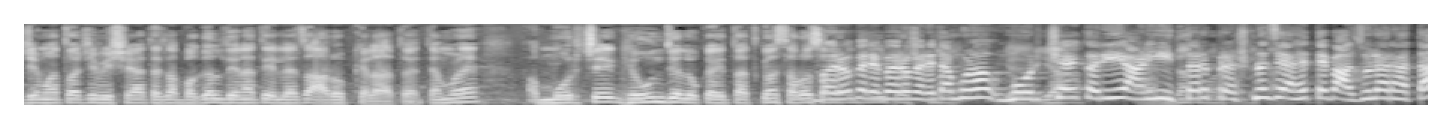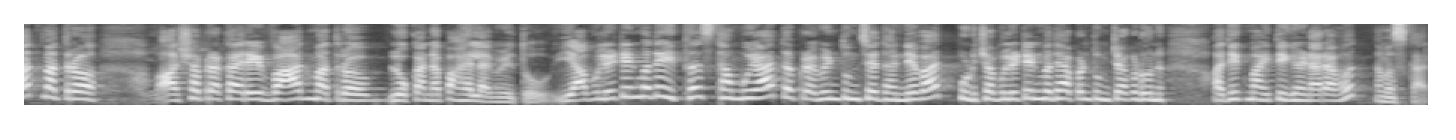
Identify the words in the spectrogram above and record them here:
जे महत्त्वाचे विषय आहेत त्याचा बगल देण्यात येण्याचा आरोप केला जातोय. त्यामुळे मोर्चे घेऊन जे लोक येतात किंवा सर्वसामान्य बरोबर आहे बरोबर आहे. त्यामुळं मोर्चेकरी आणि इतर प्रश्न जे आहेत ते बाजूला राहतात. मात्र अशा प्रकारे वाद मात्र लोकांना पाहायला मिळतो. या बुलेटिनमध्ये इथंच थांबूया तर प्रवीण तुमचे धन्यवाद. पुढच्या बुलेटिनमध्ये आपण तुमच्याकडून अधिक माहिती घेणार आहोत. नमस्कार.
